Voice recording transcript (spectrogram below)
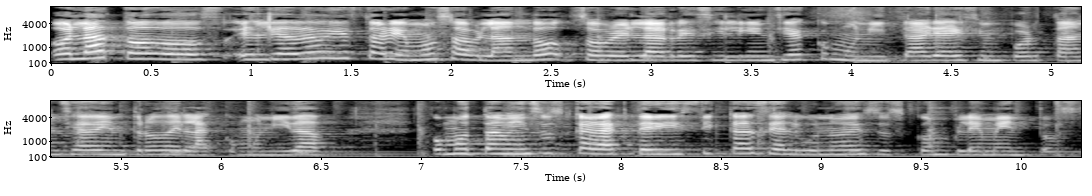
Hola a todos, el día de hoy estaremos hablando sobre la resiliencia comunitaria y su importancia dentro de la comunidad, como también sus características y algunos de sus complementos,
